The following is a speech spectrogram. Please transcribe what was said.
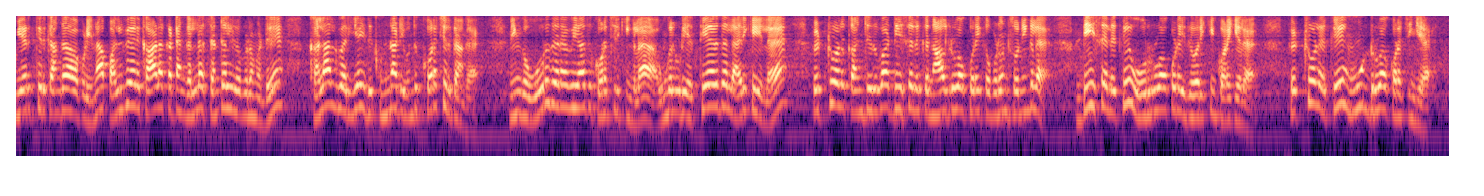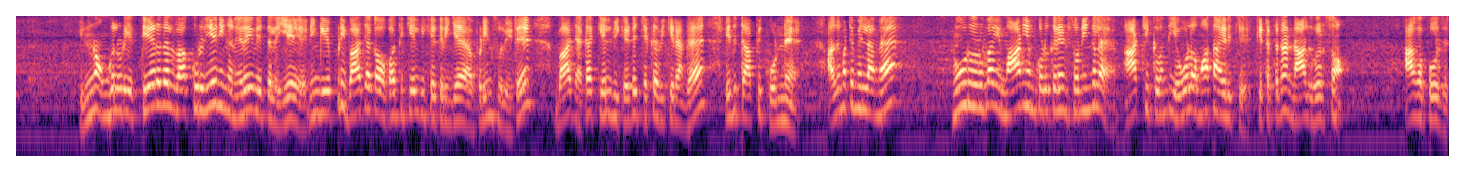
உயர்த்திருக்காங்க அப்படின்னா பல்வேறு காலகட்டங்களில் சென்ட்ரல் கவர்மெண்ட் கலால் வரியை இதுக்கு முன்னாடி வந்து குறைச்சிருக்காங்க. நீங்கள் ஒரு தடவையாவது குறைச்சிருக்கீங்களா? உங்களுடைய தேர்தல் அறிக்கையில் பெட்ரோலுக்கு அஞ்சு ரூபா டீசலுக்கு நாலு ரூபா குறைக்கப்படும் சொன்னீங்களே டீசலுக்கு ஒரு ரூபா கூட இது வரைக்கும் குறைக்கல. பெட்ரோலுக்கு மூன்று ரூபா குறைச்சிங்க. இன்னும் உங்களுடைய தேர்தல் வாக்குறுதியை நீங்கள் நிறைவேற்றலையே. நீங்கள் எப்படி பாஜகவை பார்த்து கேள்வி கேட்குறீங்க அப்படின்னு சொல்லிட்டு பாஜக கேள்வி கேட்டு செக்க வைக்கிறாங்க. இது டாபிக் ஒன்று அது மட்டும் இல்லாமல் நூறு ரூபாய் மானியம் கொடுக்குறேன்னு சொன்னீங்களே ஆட்சிக்கு வந்து எவ்வளோ மாதம் ஆயிடுச்சு கிட்டத்தட்ட நாலு வருஷம் ஆக போகுது.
